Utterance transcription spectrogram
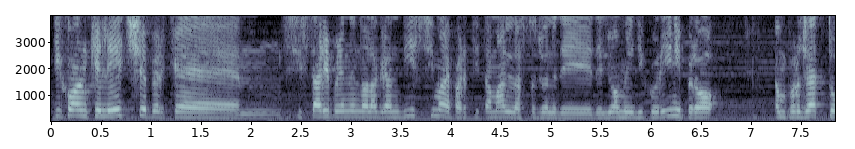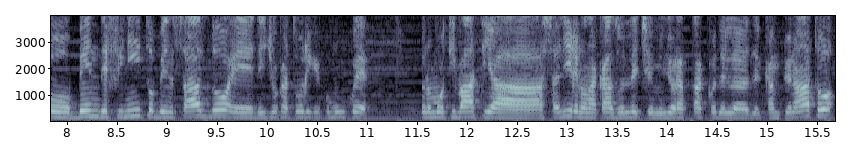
Dico anche Lecce perché mh, mm, si sta riprendendo alla grandissima, è partita male la stagione dei, degli uomini di Corini, però è un progetto ben definito, ben saldo e dei giocatori che comunque sono motivati a salire, non a caso il Lecce è il miglior attacco del, del campionato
